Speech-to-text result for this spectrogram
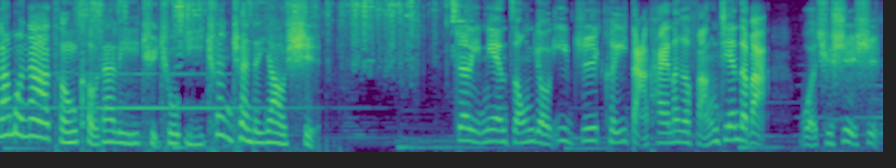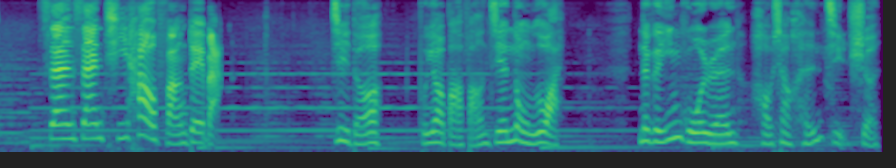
拉莫娜从口袋里取出一串串的钥匙，这里面总有一只可以打开那个房间的吧？我去试试，三三七号房对吧？记得不要把房间弄乱。那个英国人好像很谨慎，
